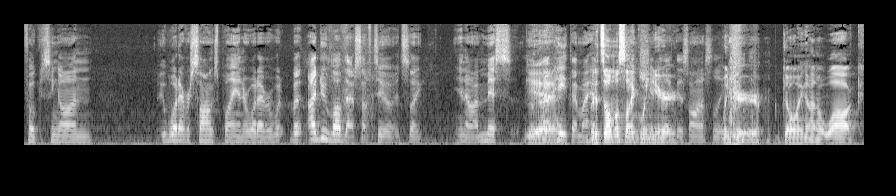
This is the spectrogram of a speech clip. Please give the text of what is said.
focusing on whatever songs playing or whatever. But I do love that stuff too. It's like you know I miss. Yeah, I hate that my. But it's almost like when you're like this, honestly. when you're going on a walk.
